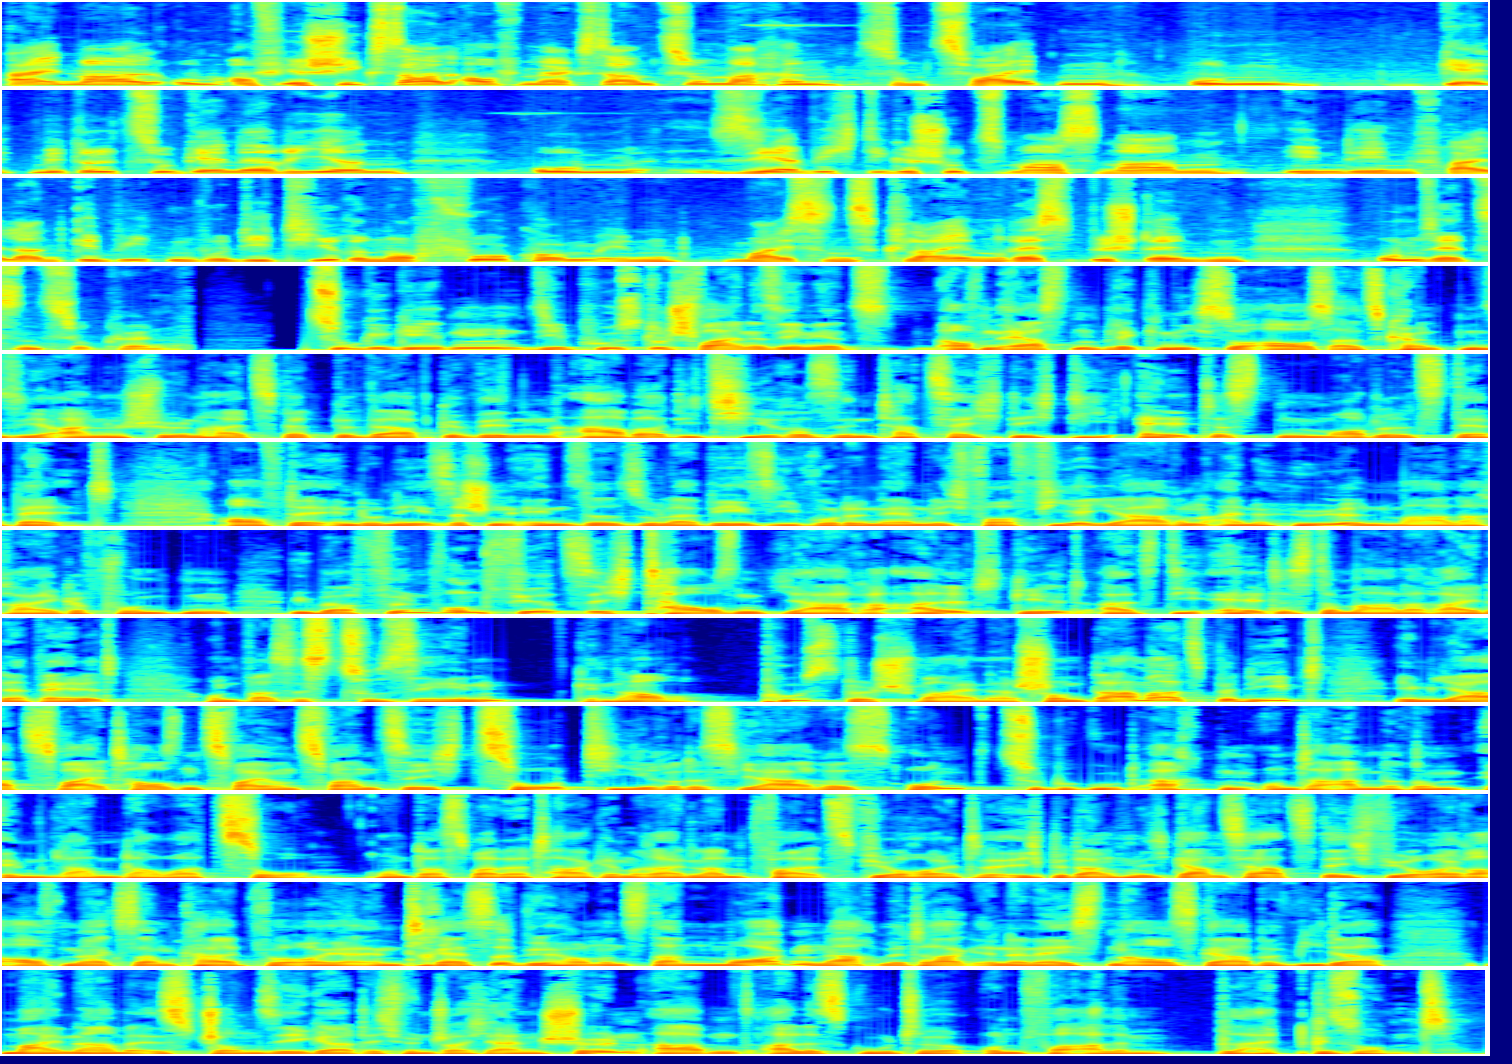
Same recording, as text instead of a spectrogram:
Einmal, um auf ihr Schicksal aufmerksam zu machen, zum Zweiten, um Geldmittel zu generieren, um sehr wichtige Schutzmaßnahmen in den Freilandgebieten, wo die Tiere noch vorkommen, in meistens kleinen Restbeständen umsetzen zu können. Zugegeben, die Pustelschweine sehen jetzt auf den ersten Blick nicht so aus, als könnten sie einen Schönheitswettbewerb gewinnen, aber die Tiere sind tatsächlich die ältesten Models der Welt. Auf der indonesischen Insel Sulawesi wurde nämlich vor vier Jahren eine Höhlenmalerei gefunden, über 45.000 Jahre alt, gilt als die älteste Malerei der Welt. Und was ist zu sehen? Genau, Pustelschweine, schon damals beliebt, im Jahr 2022 Zootiere des Jahres und zu begutachten unter anderem im Landauer Zoo. Und das war der Tag in Rheinland-Pfalz für heute. Ich bedanke mich ganz herzlich für eure Aufmerksamkeit, für euer Interesse. Wir hören uns dann morgen Nachmittag in der nächsten Ausgabe wieder. Mein Name ist John Segert. Ich wünsche euch einen schönen Abend, alles Gute und vor allem bleibt gesund.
